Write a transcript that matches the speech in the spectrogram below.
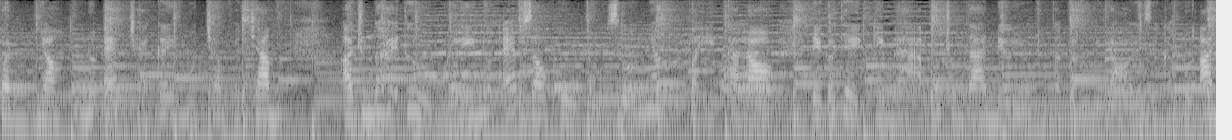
phần nhỏ nước ép trái cây 100% à, chúng ta hãy thử một ly nước ép rau củ bổ dưỡng nhé và ít calo để có thể kìm hãm chúng ta nếu như chúng ta cảm thấy đói giữa các bữa ăn.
